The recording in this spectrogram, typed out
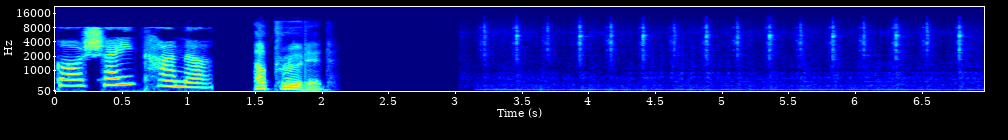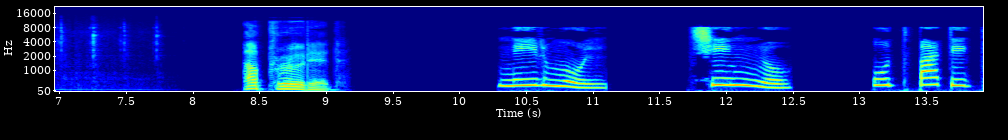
কসাইখানা uprooted, uprooted, নির্মূল ছিন্ন উৎপাটিত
